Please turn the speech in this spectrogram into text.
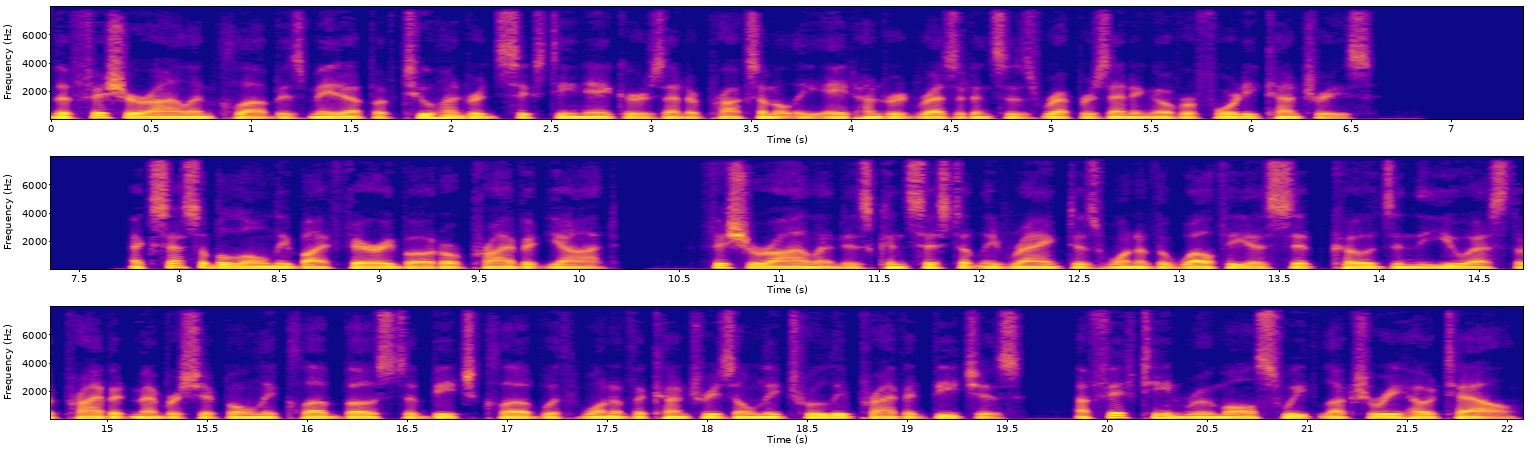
The Fisher Island Club is made up of 216 acres and approximately 800 residences representing over 40 countries. Accessible only by ferryboat or private yacht, Fisher Island is consistently ranked as one of the wealthiest zip codes in the U.S. The private membership only club boasts a beach club with one of the country's only truly private beaches, a 15 room all suite luxury hotel,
